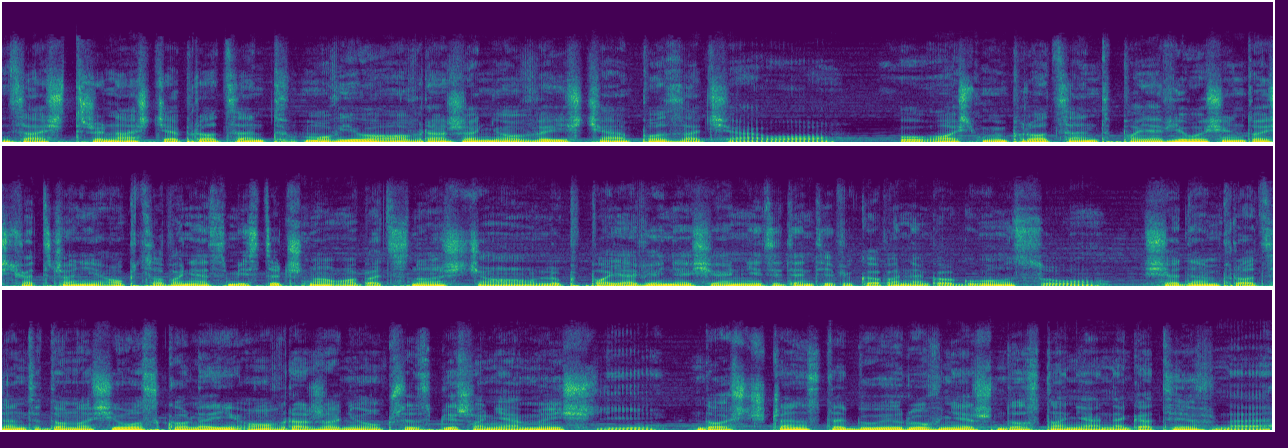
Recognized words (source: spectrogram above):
zaś 13% mówiło o wrażeniu wyjścia poza ciało. U 8% pojawiło się doświadczenie obcowania z mistyczną obecnością lub pojawienie się niezidentyfikowanego głosu. 7% donosiło z kolei o wrażeniu przyspieszenia myśli. Dość częste były również doznania negatywne,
